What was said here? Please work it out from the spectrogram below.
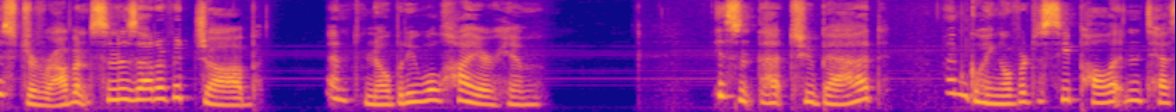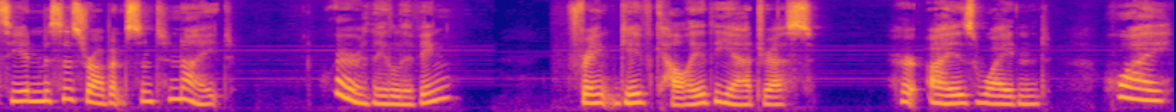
Mr. Robinson is out of a job, and nobody will hire him. Isn't that too bad? I'm going over to see Paulette and Tessie and Mrs. Robinson tonight. Where are they living? Frank gave Callie the address. Her eyes widened. Why,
